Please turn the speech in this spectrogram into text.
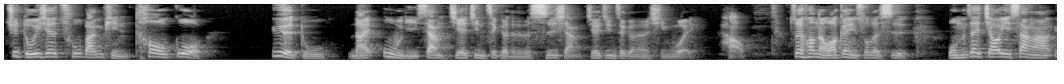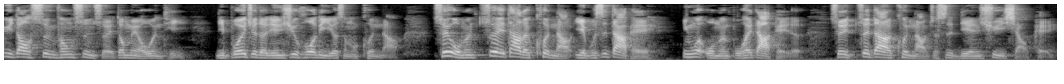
去读一些出版品，透过阅读来物理上接近这个人的思想，接近这个人的行为。好，最后呢，我要跟你说的是，我们在交易上啊，遇到顺风顺水都没有问题，你不会觉得连续获利有什么困扰。所以，我们最大的困扰也不是大赔，因为我们不会大赔的，所以最大的困扰就是连续小赔。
